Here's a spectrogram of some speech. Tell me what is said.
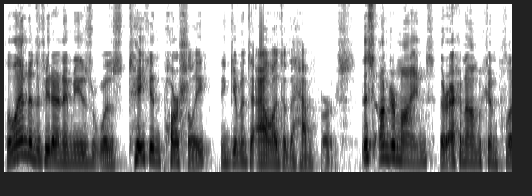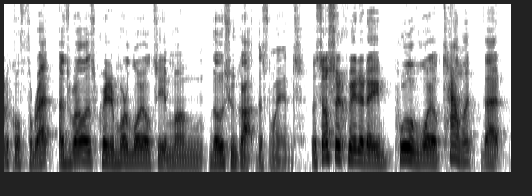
the land of defeated enemies was taken partially and given to allies of the Habsburgs. This undermined their economic and political threat, as well as created more loyalty among those who got this land. This also created a pool of loyal talent that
